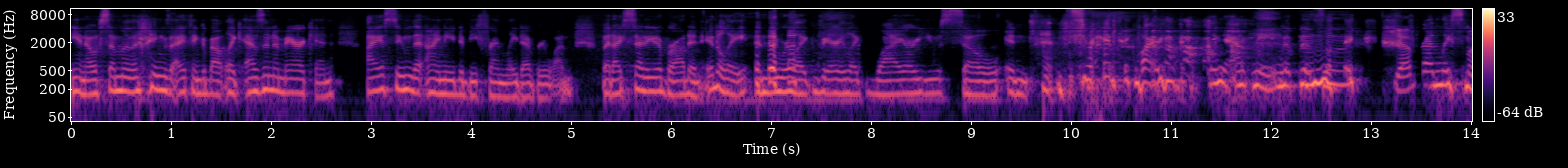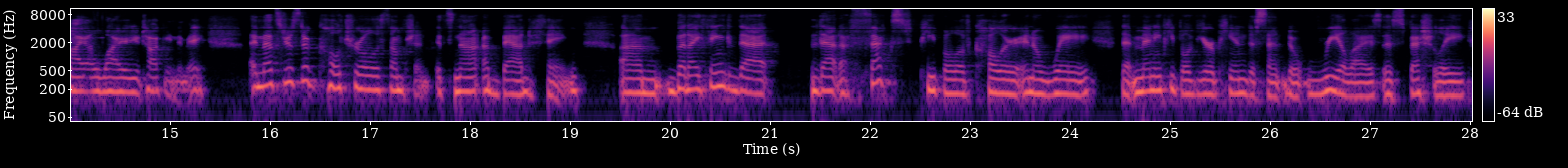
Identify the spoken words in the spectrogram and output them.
You know, some of the things I think about, like as an American, I assume that I need to be friendly to everyone. But I studied abroad in Italy and they were like, very like, why are you so intense? Right? Like, why are you coming at me with this mm-hmm. like yep. friendly smile? Why are you talking to me? And that's just a cultural assumption. It's not a bad thing. Um, but I think that that affects people of color in a way that many people of European descent don't realize, especially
